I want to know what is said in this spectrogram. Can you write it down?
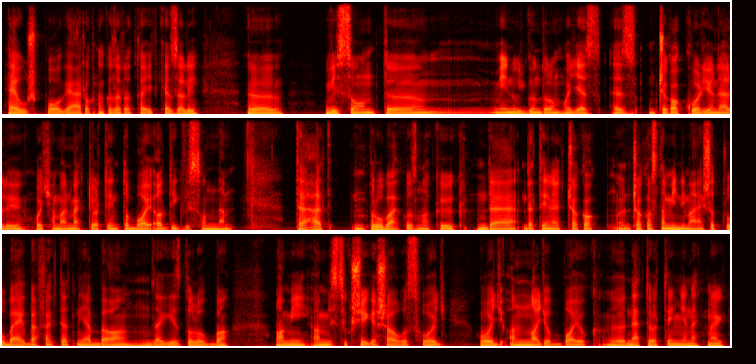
EU-s polgároknak az adatait kezeli. Viszont én úgy gondolom, hogy ez, ez csak akkor jön elő, hogyha már megtörtént a baj, addig viszont nem. Tehát próbálkoznak ők, de, de tényleg csak, a, csak azt a minimálisat próbálják befektetni ebbe az egész dologba, ami, ami szükséges ahhoz, hogy, hogy a nagyobb bajok ne történjenek meg.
